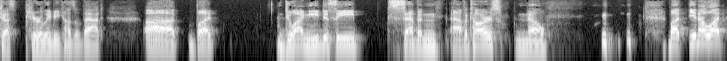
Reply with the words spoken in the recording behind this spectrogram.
just purely because of that. Uh but do i need to see seven avatars? No. But you know what?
